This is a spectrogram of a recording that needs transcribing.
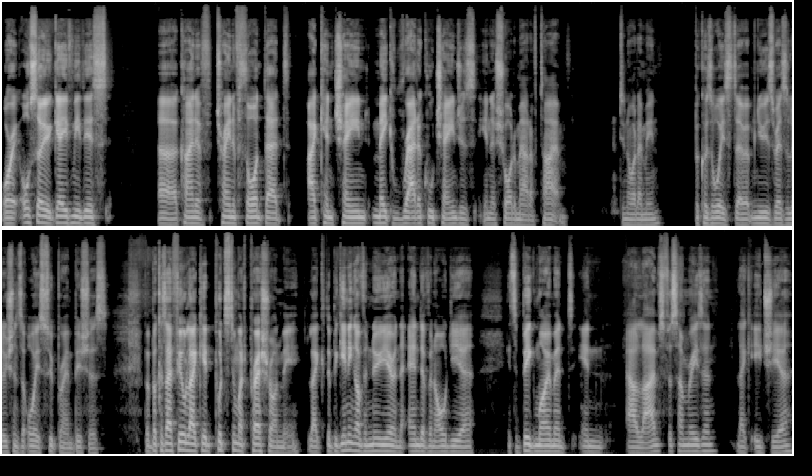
or it also gave me this uh, kind of train of thought that I can change, make radical changes in a short amount of time. Do you know what I mean? Because always the New Year's resolutions are always super ambitious. But because I feel like it puts too much pressure on me, like the beginning of a new year and the end of an old year, it's a big moment in our lives for some reason. Like each year,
